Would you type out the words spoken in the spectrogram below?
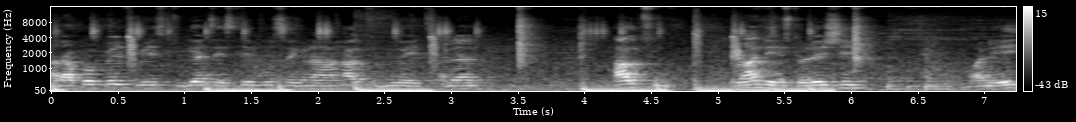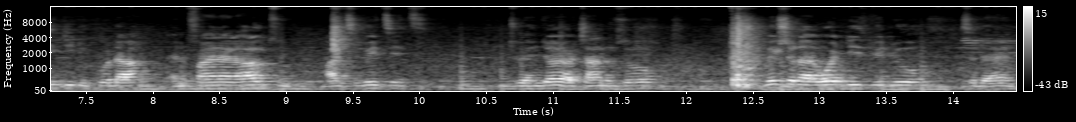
at appropriate place to get a stable signal how to do it and then how to run the installation on the HD decoder and finally how to activate it to enjoy your channel. So make sure that you watch this video to the end.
